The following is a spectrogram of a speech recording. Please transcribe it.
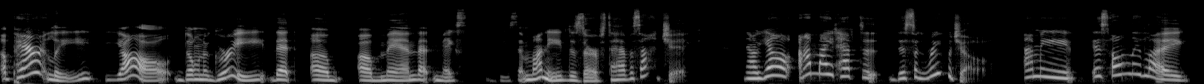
apparently y'all don't agree that a a man that makes decent money deserves to have a side chick. Now, y'all, I might have to disagree with y'all. I mean, it's only like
